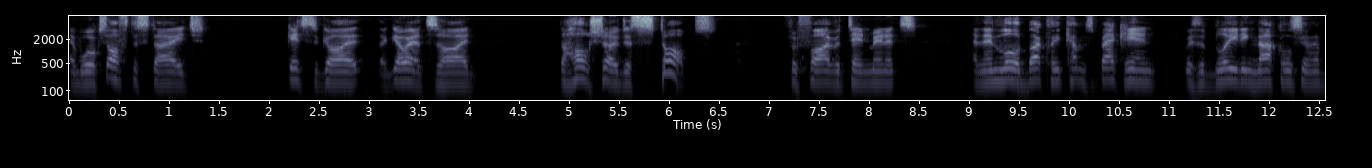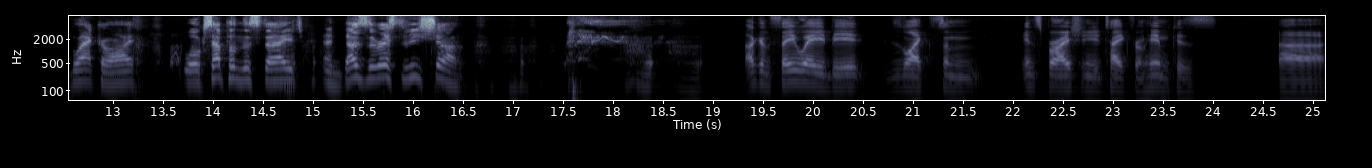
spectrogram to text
And walks off the stage, gets the guy, they go outside. The whole show just stops for five or 10 minutes. And then Lord Buckley comes back in with the bleeding knuckles and a black eye, walks up on the stage, and does the rest of his show. I can see where you'd be like some inspiration you'd take from him because uh,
